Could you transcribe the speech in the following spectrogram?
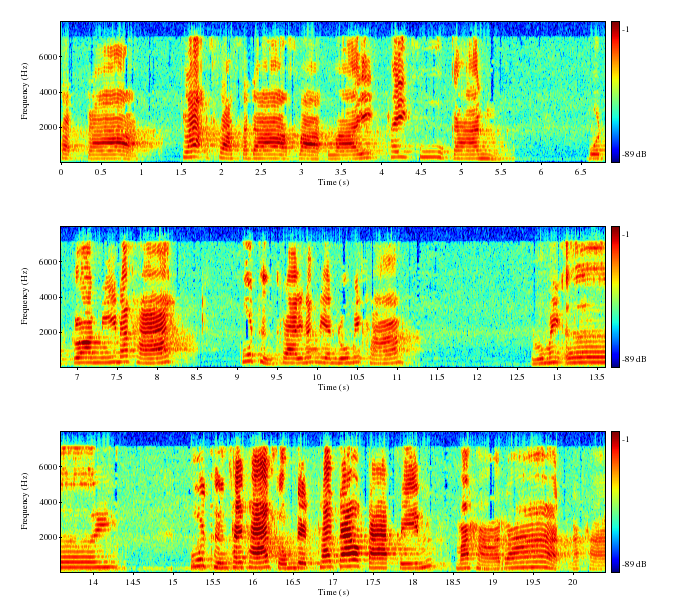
ษัตรา พระศาสดาฝากไว้ให้คู่กัน บทกลอนนี้นะคะ พูดถึงใครนักเรียนรู้ไหมคะ รู้ไหมเอ่ย พูดถึงใครคะ สมเด็จพระเจ้าตากสินมหาราชนะคะ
